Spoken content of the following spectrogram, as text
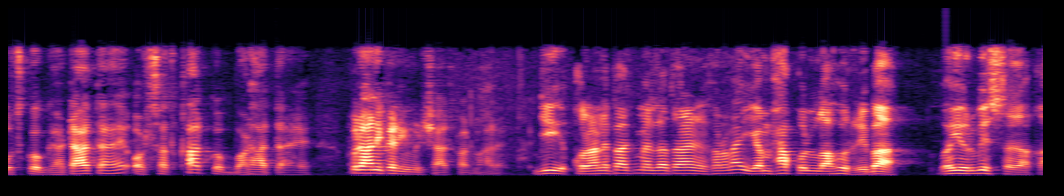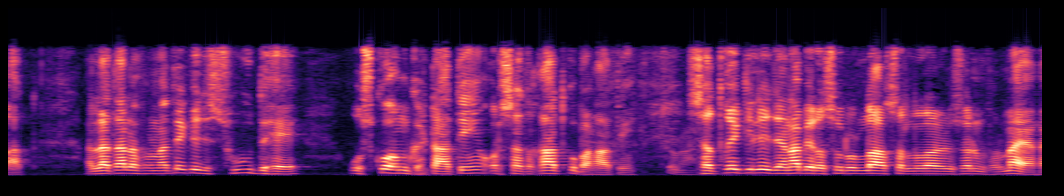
उसको घटाता है और सदकात को बढ़ाता है। पुरानी करीम इर्शाद फरमा रहे जी, कुरान पाक में अल्लाह ताला ने फरमाया, यमहकुल्लाहु रिबा वही उर्बी सदाकत। अल्लाह ताला फरमाते हैं कि जो सूद है उसको हम घटाते हैं और सदक़ात को बढ़ाते हैं। सदक़े के लिए जनाब रसूलुल्लाह सल्लल्लाहु अलैहि वसल्लम फरमाया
